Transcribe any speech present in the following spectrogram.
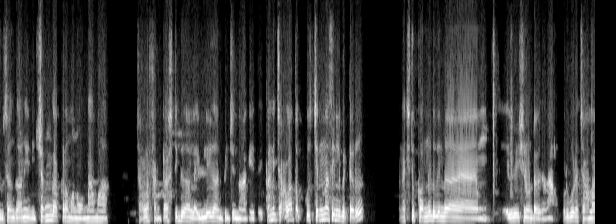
చూసాం. కానీ నిజంగా అక్కడ మనం ఉన్నామా? చాలా ఫంటాస్టిక్గా లైవ్లీగా అనిపించింది నాకైతే. కానీ చాలా తక్కువ చిన్న సీన్లు పెట్టారు. నెక్స్ట్ కర్ణుడు కింద ఎలివేషన్ ఉంటది కదా అప్పుడు కూడా చాలా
